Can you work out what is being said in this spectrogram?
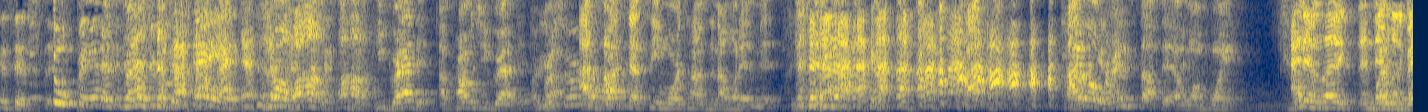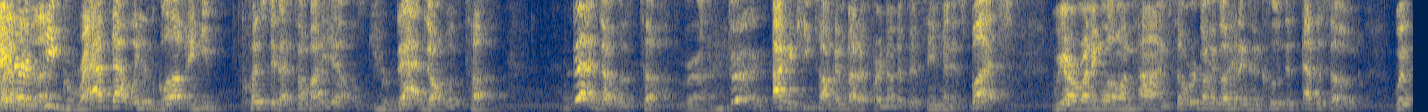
and said, "Stupid!" As if I was with a chance. No, uh, uh, uh, uh. He grabbed it. I promise you, grabbed it. Are you Bruh, sure? I've watched that scene more times than I want to admit. Kylo Ren stopped it at one point. And then let it, and then let But it go Vader, he he grabbed that with his glove and he pushed it at somebody else. That jump was tough. That jump was tough. Bruh. Dang. I could keep talking about it for another 15 minutes, but we are running low on time, so we're going to go ahead and conclude this episode. With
